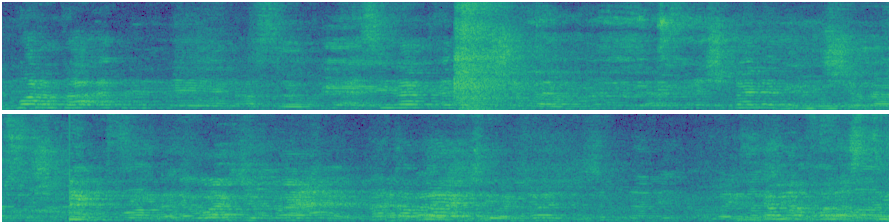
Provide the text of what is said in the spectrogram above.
المرضى قبل الأسرى والأسيرات قبل الشباب. الأشبال قبل الشباب. واجب واجب. هذا واجب. ندولة فلسطينية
